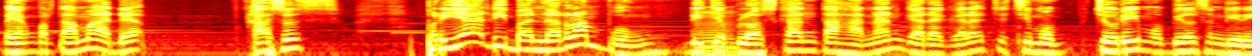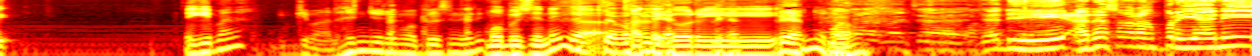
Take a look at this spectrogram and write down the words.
yang pertama ada kasus pria di Bandar Lampung dijebloskan tahanan gara-gara cuci mo- curi mobil sendiri. Ya gimana? Gimana sih nyuri mobil sendiri? Mobil sini enggak Coba lihat, kategori lihat, lihat. ini dong. Jadi ada seorang pria nih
